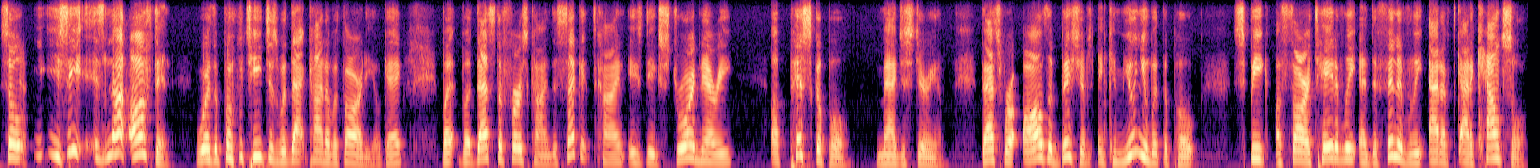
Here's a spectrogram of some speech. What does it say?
So yeah. you see, it's not often where the Pope teaches with that kind of authority. Okay, but but that's the first kind. The second kind is the extraordinary episcopal magisterium. That's where all the bishops in communion with the Pope speak authoritatively and definitively at a at a council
